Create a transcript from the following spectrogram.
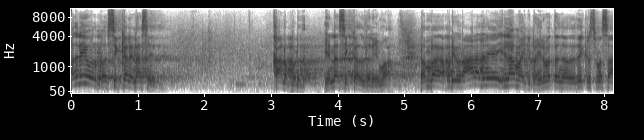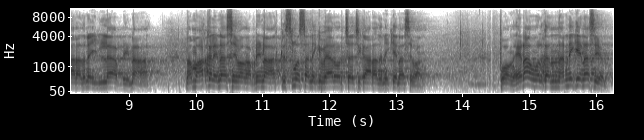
அதுலேயும் ஒரு சிக்கல் என்ன செய்யுது? காணப்படுது. என்ன சிக்கல் தெரியுமா? நம்ம அப்படி ஒரு ஆராதனையே இல்லாமல் ஆக்கிட்டோம் இருபத்தஞ்சாந்தேதி கிறிஸ்மஸ் ஆராதனை இல்லை அப்படின்னா நம்ம ஆக்கள் என்ன செய்வாங்க அப்படின்னா கிறிஸ்மஸ் அன்னைக்கு வேற ஒரு சர்ச்சுக்கு ஆராதனைக்கு என்ன செய்வாங்க? போங்க ஏன்னா உங்களுக்கு அந்த அன்னைக்கு என்ன செய்யணும்?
